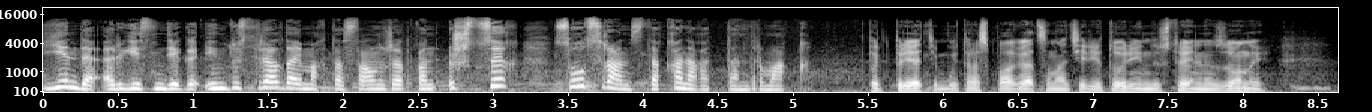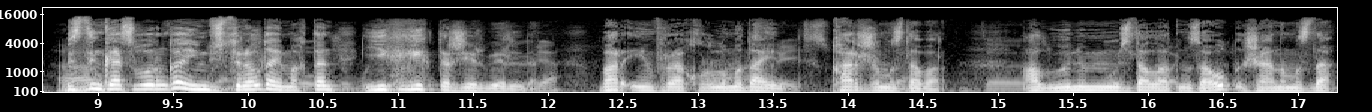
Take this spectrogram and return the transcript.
Енді іргесіндегі индустриалды аймақта салынып жатқан үш цех сол сұранысты қанағаттандырмақ. Предприятие будет располагаться на территории индустриальной зоны. Біздің кәсіпорынға индустриалды аймақтан екі гектар жер берілді. Бар инфрақұрылымы дайын қаржымыз да бар. Ал өнімімізді алатын зауыт жанымызда.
